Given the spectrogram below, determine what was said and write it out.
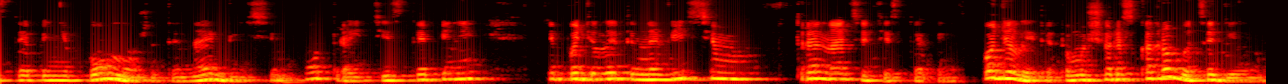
степені помножити на 8 у третій степені і поділити на 8 в 13 степені. Поділити, тому що рискадроби це ділимо.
